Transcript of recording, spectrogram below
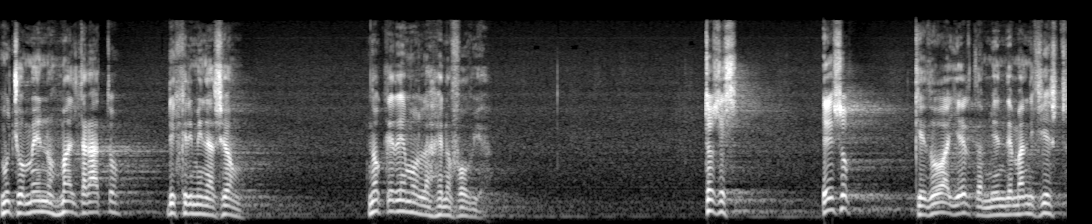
mucho menos maltrato, discriminación. No queremos la xenofobia. Entonces, eso quedó ayer también de manifiesto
